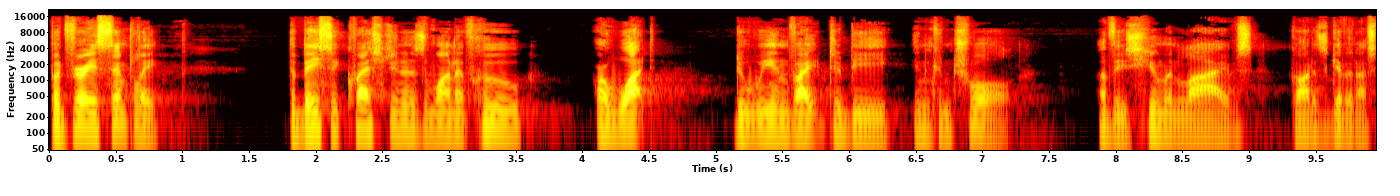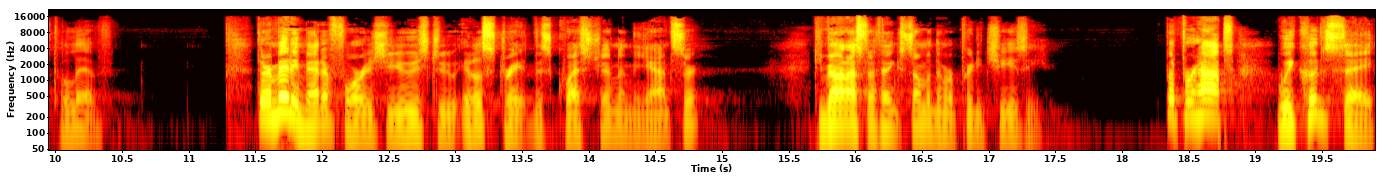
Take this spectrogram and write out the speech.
Put very simply, the basic question is one of who or what do we invite to be in control of these human lives God has given us to live? There are many metaphors used to illustrate this question and the answer. To be honest, I think some of them are pretty cheesy. But perhaps we could say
